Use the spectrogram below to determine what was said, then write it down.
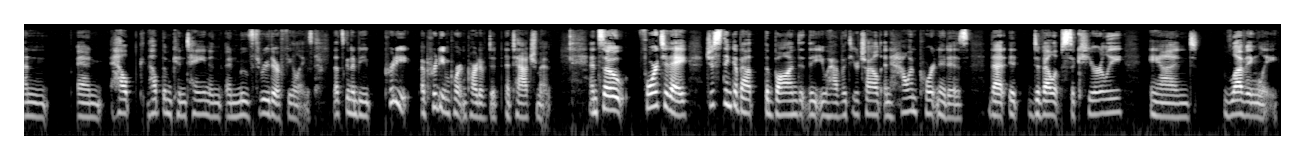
and and help help them contain and, and move through their feelings. That's going to be pretty a pretty important part of de- attachment. And so for today, just think about the bond that you have with your child and how important it is that it develops securely and lovingly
